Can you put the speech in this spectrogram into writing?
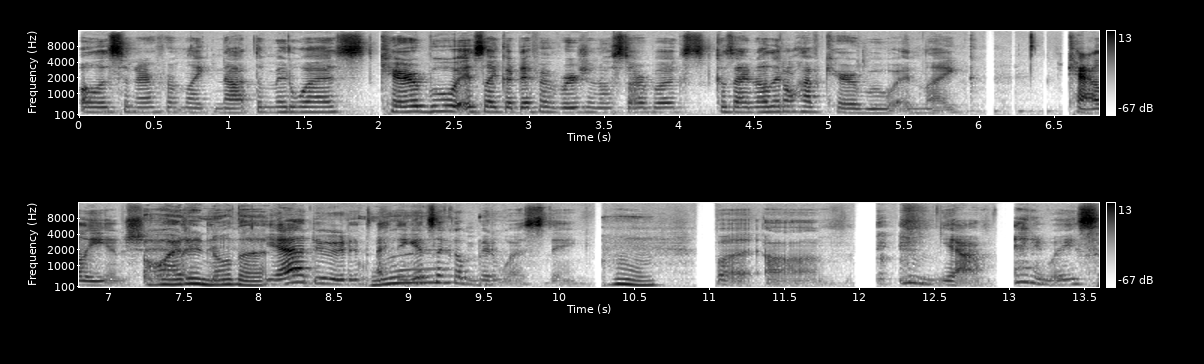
a listener from like not the Midwest, Caribou is like a different version of Starbucks because I know they don't have Caribou in like Cali and shit. Oh, I like didn't they- know that. Yeah, dude. It's, I think it's like a Midwest thing. Hmm. But um, yeah. Anyways,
